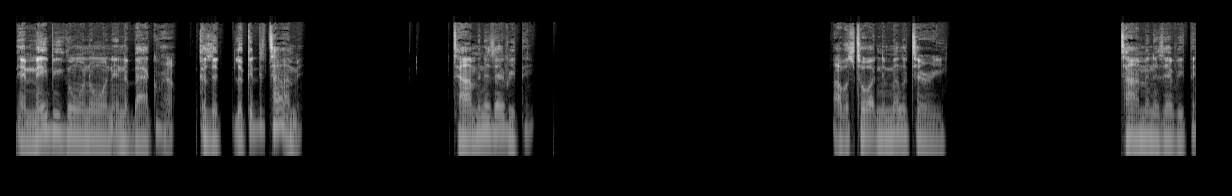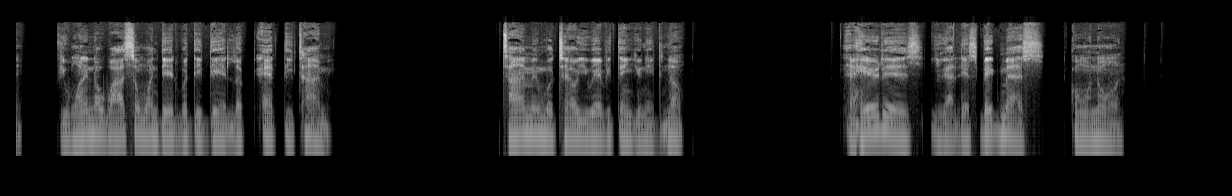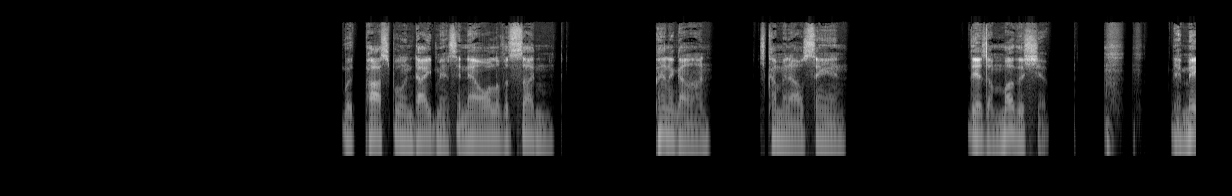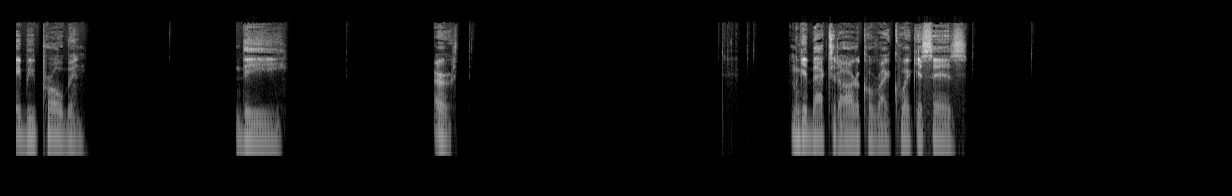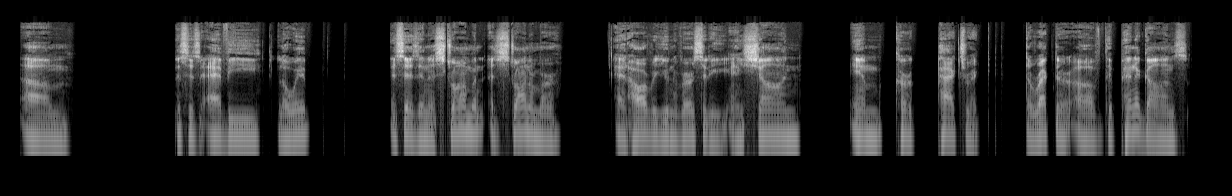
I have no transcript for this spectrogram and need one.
that may be going on in the background because look at the timing. Timing is everything. I was taught in the military timing is everything. If you want to know why someone did what they did, look at the timing. Timing will tell you everything you need to know. Now, here it is. You got this big mess going on. With possible indictments, and now all of a sudden, Pentagon is coming out saying there's a mothership that may be probing the earth. I'm going to get back to the article right quick. It says, um, this is Avi Loeb. It says an astronomer at Harvard University and Sean M. Kirkpatrick director of the Pentagon's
